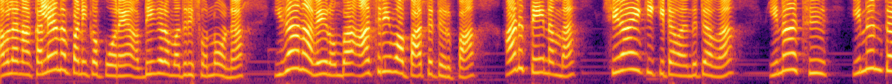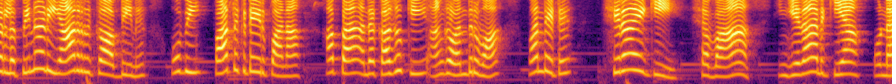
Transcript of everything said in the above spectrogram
அவளை நான் கல்யாணம் பண்ணிக்க போகிறேன் அப்படிங்கிற மாதிரி சொன்னோன்னே இசானாவே ரொம்ப ஆச்சரியமாக பார்த்துட்டு இருப்பான். அடுத்தே நம்ம ஷிராய்க்கு கிட்ட வந்துட்டு அவன் என்னாச்சு? என்னன்னு தெரில பின்னாடி யார் இருக்கா? அப்படின்னு ஓபி பார்த்துக்கிட்டே இருப்பானா. அப்போ அந்த கசுக்கி அங்கே வந்துடுவான் வந்துட்டு ஷிராய்கி சவா இங்கே தான் இருக்கியா? உன்னை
